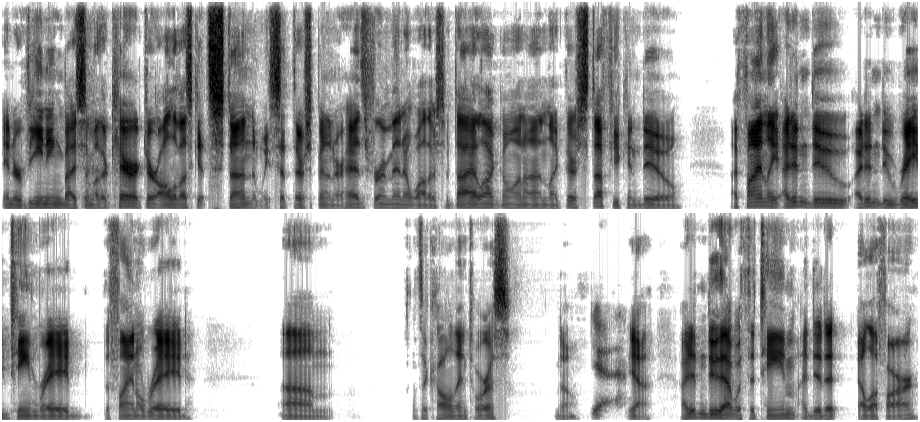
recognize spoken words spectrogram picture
intervening by some other character. All of us get stunned, and we sit there spinning our heads for a minute while there's some dialogue going on. Like there's stuff you can do. I finally I didn't do I didn't do raid team raid the final raid. Um, what's it called? Antorus? No. Yeah. Yeah. I didn't do that with the team. I did it LFR,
